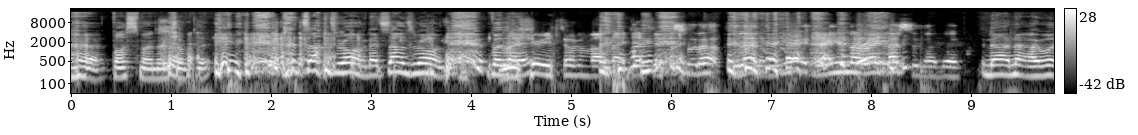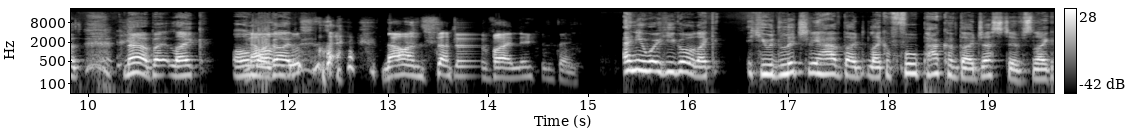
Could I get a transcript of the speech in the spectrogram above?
boss man or something. that sounds wrong. That sounds wrong. But You like, sure you're talking about That's digestive? what up. Bilal, were you, were you in the right lesson that day? no, no, I was no, but like, oh now my god. I'm- now I understand the violation thing. anywhere he go, like he would literally have that like a full pack of digestives, like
